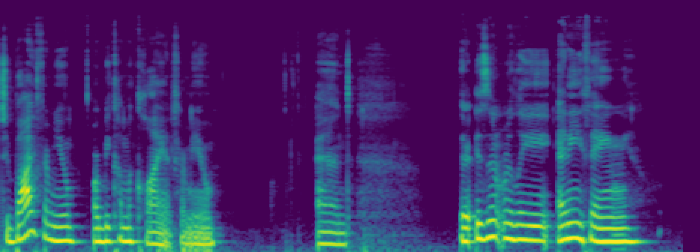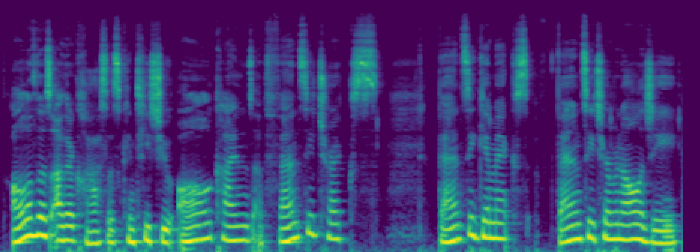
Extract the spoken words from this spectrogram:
to buy from you or become a client from you. And there isn't really anything, all of those other classes can teach you all kinds of fancy tricks, fancy gimmicks, fancy terminology,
